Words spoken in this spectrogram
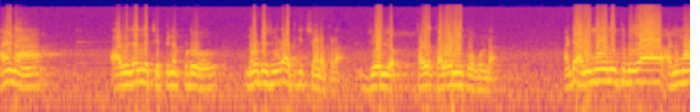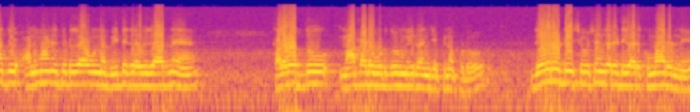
ఆయన ఆ విధంగా చెప్పినప్పుడు నోటీస్ కూడా అతికిచ్చాడు అక్కడ జైల్లో కల కలవనీకోకుండా. అంటే అనుమానితుడుగా అనుమాతి అనుమానితుడిగా ఉన్న బీటెక్ రవి గారినే కలవద్దు మాట్లాడకూడదు మీరు అని చెప్పినప్పుడు దేవరెడ్డి శివశంకర్ రెడ్డి గారి కుమారుడిని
